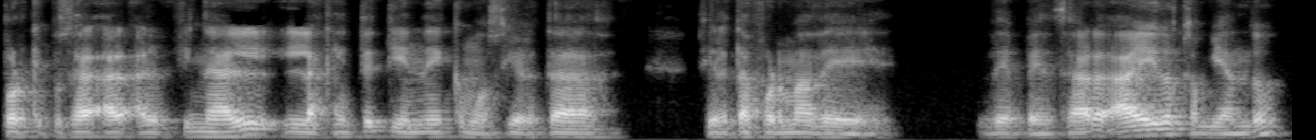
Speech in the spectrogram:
porque pues a- al final la gente tiene como cierta, cierta forma de, de pensar, ha ido cambiando,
